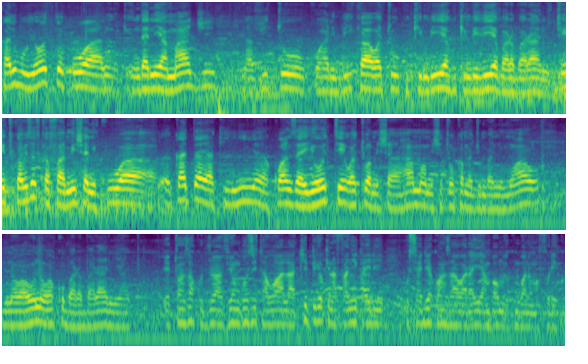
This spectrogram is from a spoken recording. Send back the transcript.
karibu yote kuwa ndani ya maji na vitu kuharibika, watu kukimbia kukimbilia barabarani. Chenye tukaweza tukafahamisha ni kuwa kata ya Kinyinya ya kwanza yote watu wameshahama, wameshatoka majumbani mwao, mnawaona wako barabarani hapa. E, tuanza kujua viongozi tawala kipi kinafanyika ili kusaidia kwanza wa raia ambao wamekumbwa na mafuriko.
